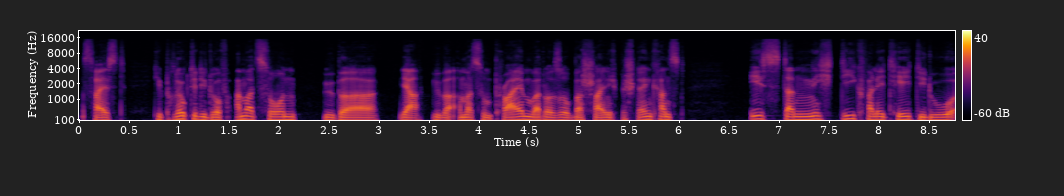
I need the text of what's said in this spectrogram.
Das heißt, die Produkte, die du auf Amazon über, ja, über Amazon Prime oder so wahrscheinlich bestellen kannst, ist dann nicht die Qualität, die du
